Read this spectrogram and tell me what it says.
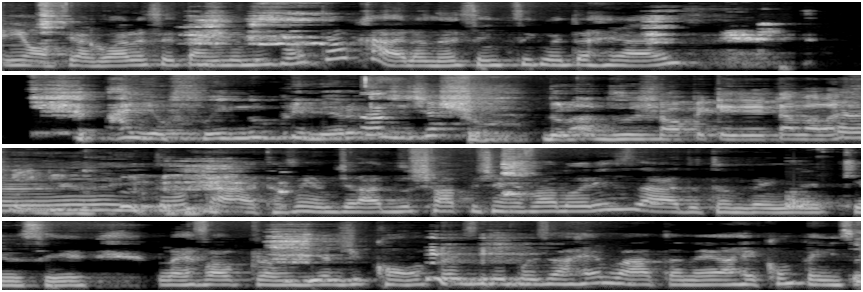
Em off, agora você tá indo nos motel cara, né? 150 reais. Ai, eu fui no primeiro que a gente achou. Do lado do shopping que a gente tava lá Ah, então tá, tá vendo? De lado do shopping já é valorizado também, né? Porque você leva pra um dia de compras e depois arremata, né? A recompensa.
